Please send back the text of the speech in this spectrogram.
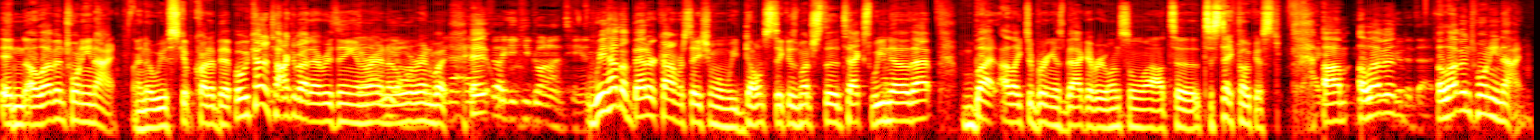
In eleven twenty nine, I know we've skipped quite a bit, but we kind of talked about everything and Yeah, ran we we're in. But And I, I feel like keep going on tangent. we have a better conversation when we don't stick as much to the text. We know that, but I like to bring us back every once in a while to, to stay focused. Um, 11, good at that. 1129.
